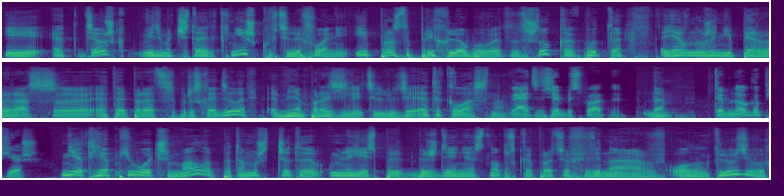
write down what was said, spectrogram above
и эта девушка, видимо, читает книжку в телефоне и просто прихлебывает эту штуку, как будто явно уже не первый раз э, эта операция происходила. Меня поразили эти люди. Это классно. А это все бесплатно. Да. Ты много пьешь? Нет, я пью очень мало, потому что что-то у меня есть предубеждение снобское против вина в all-inclusive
